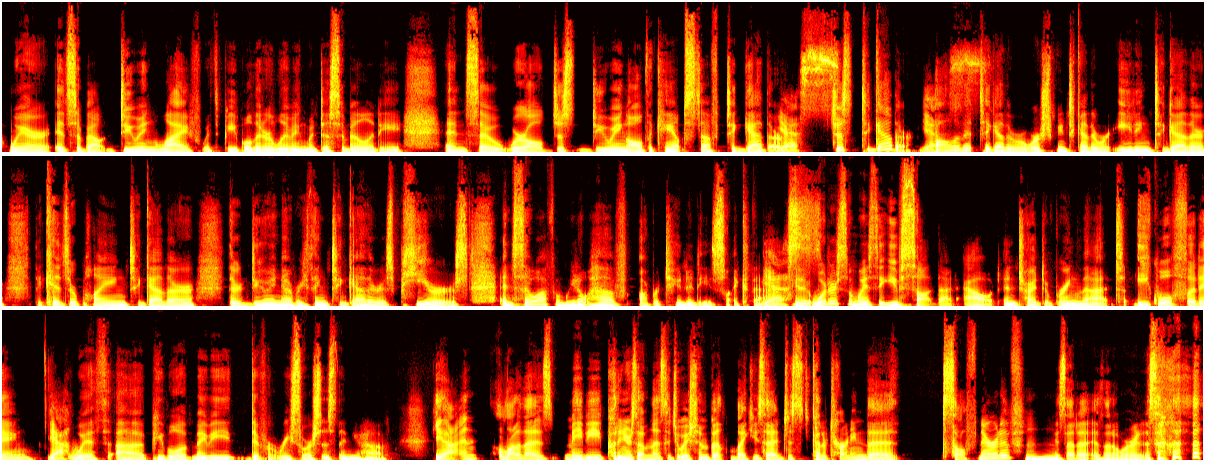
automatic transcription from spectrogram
where it's about doing life with people that are living with disability. And so we're all just doing all the camp stuff stuff together. Yes. Just together. Yes. All of it together. We're worshiping together. We're eating together. The kids are playing together. They're doing everything together as peers. And so often we don't have opportunities like that. Yes. You know, what are some ways that you've sought that out and tried to bring that equal footing yeah. with uh, people of maybe different resources than you have? Yeah. And a lot of that is maybe putting yourself in that situation, but like you said, just kind of turning the self narrative. Mm-hmm. Is that a is that a word?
